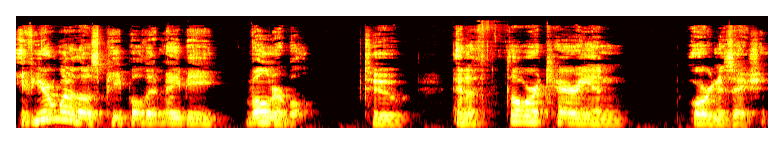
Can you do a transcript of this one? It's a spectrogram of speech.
if you're one of those people that may be vulnerable to an authoritarian organization,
